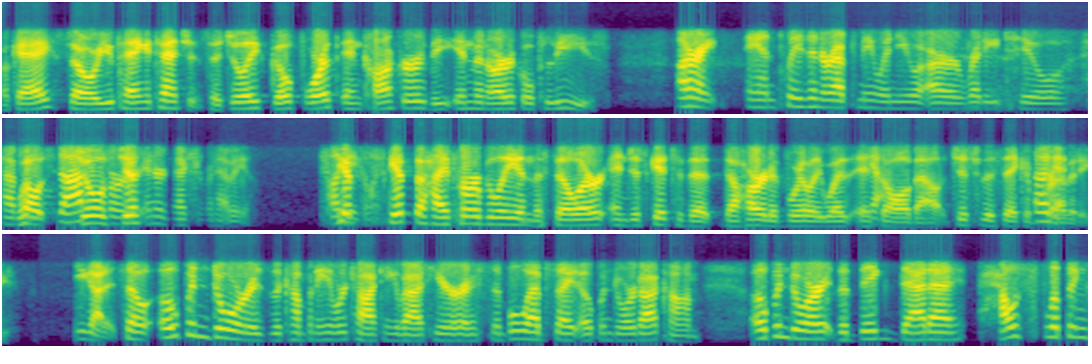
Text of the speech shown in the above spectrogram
okay? So are you paying attention? So Julie, go forth and conquer the Inman article please. All right, and please interrupt me when you are ready to have well, me stop Jules, or just interject or what have you. I'll skip skip the hyperbole and the filler and just get to the the heart of really what it's yeah. all about, just for the sake of okay. brevity. You got it. So Opendoor is the company we're talking about here, a simple website, opendoor.com. Opendoor, the big data house flipping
